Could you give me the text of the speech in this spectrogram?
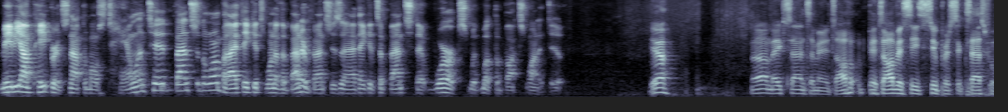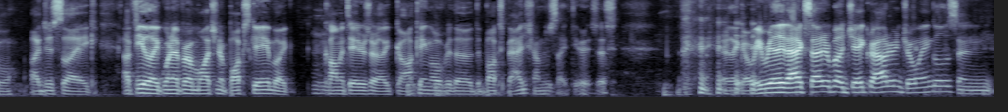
maybe on paper it's not the most talented bench in the world, but I think it's one of the better benches, and I think it's a bench that works with what the Bucks want to do. Yeah, well, it makes sense. I mean, it's all it's obviously super successful. I just like I feel like whenever I'm watching a Bucks game, like mm-hmm. commentators are like gawking over the the Bucks bench. I'm just like, dude, it's just they're like, are we really that excited about Jae Crowder and Joe Ingles and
